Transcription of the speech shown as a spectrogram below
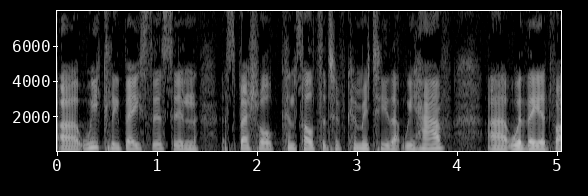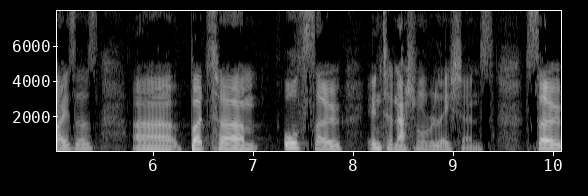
uh, weekly basis in a special consultative committee that we have uh, where they advise us. Uh, but um, also international relations. So,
